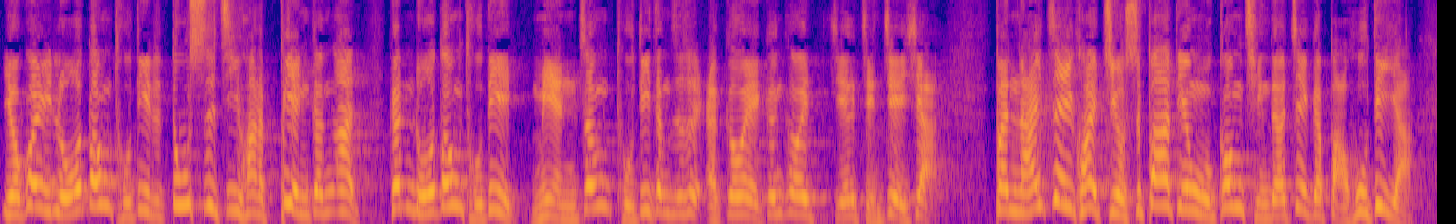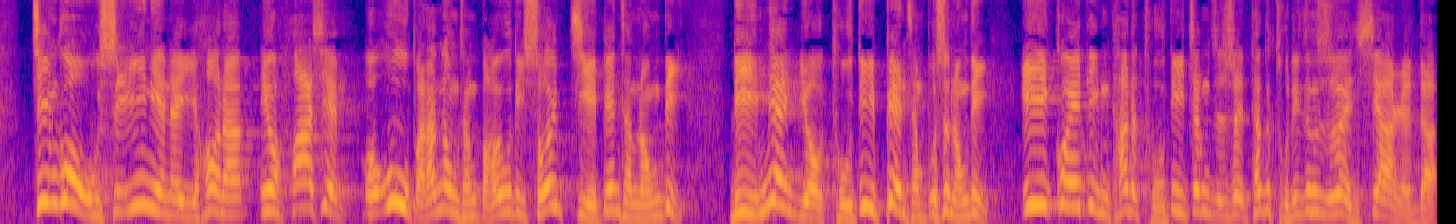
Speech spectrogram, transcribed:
有关于罗东土地的都市计划的变更案，跟罗东土地免征土地增值税，呃，各位跟各位简简介一下，本来这一块九十八点五公顷的这个保护地啊。经过五十一年了以后呢，因为发现我误把它弄成保护地，所以解编成农地，里面有土地变成不是农地。依规定，它的土地增值税，它的土地增值税很吓人的，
